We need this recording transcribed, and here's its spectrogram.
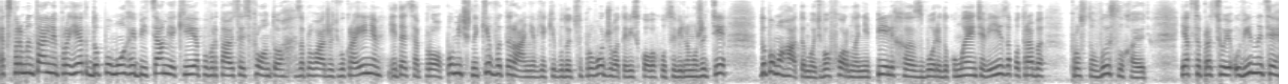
Експериментальний проєкт допомоги бійцям, які повертаються із фронту, запроваджують в Україні. Йдеться про помічників ветеранів, які будуть супроводжувати військових у цивільному житті, допомагатимуть в оформленні пільг, зборі документів і за потреби просто вислухають. Як це працює у Вінниці,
